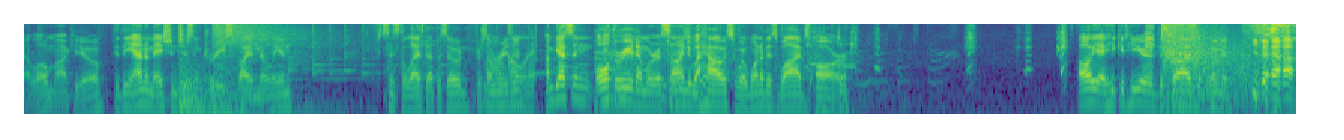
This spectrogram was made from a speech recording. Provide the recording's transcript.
Hello, Makio. Did the animation just increase by a million since the last episode for some oh, reason. I'm guessing all three of them were assigned to a house where one of his wives are. Oh yeah, he could hear the cries of women. Yeah.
